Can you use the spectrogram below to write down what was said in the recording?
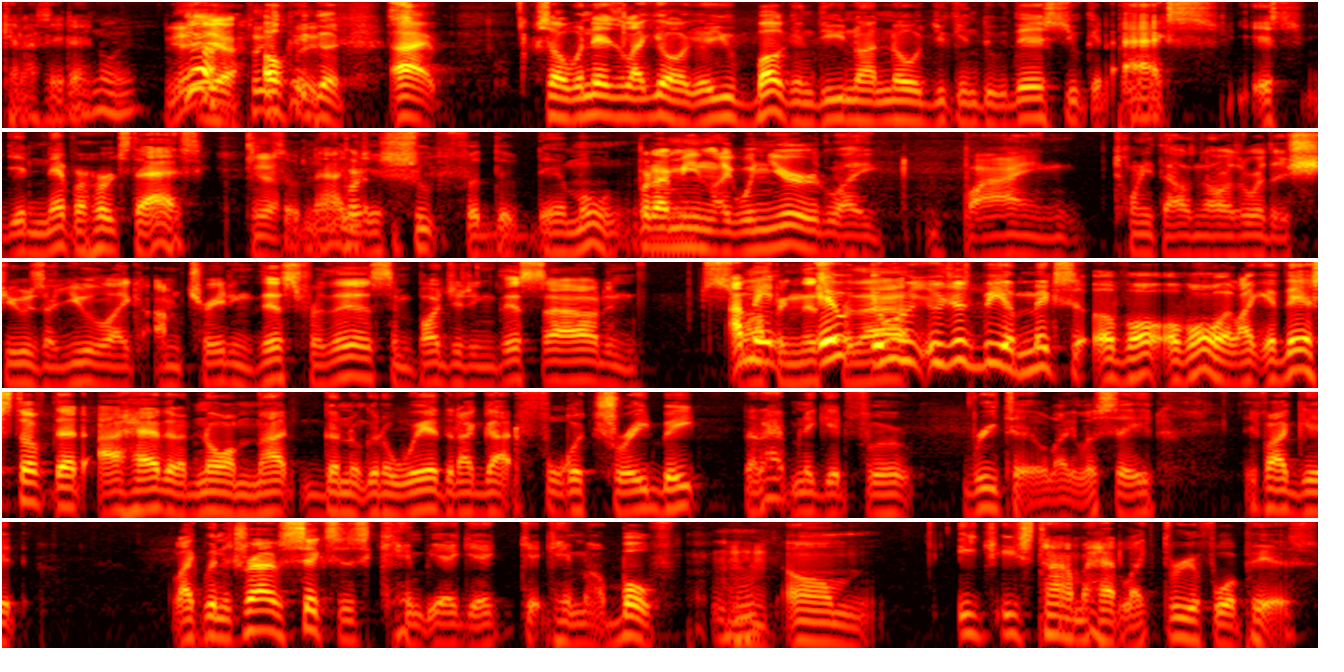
Can I say that? No. Yeah. Yeah. Please, okay, please. good. All right. So when they're like, "Yo, yo, you bugging? Do you not know you can do this? You can ask. It's it never hurts to ask." Yeah. So now But- you just shoot for the damn moon. But I mean, like when you're like buying twenty thousand dollars worth of shoes, are you like, I'm trading this for this and budgeting this out and I mean, this it, for it, would, it would just be a mix of all of all. Like if there's stuff that I have that I know I'm not gonna gonna wear that I got for trade bait that I happen to get for retail. Like let's say if I get like when the Travis Sixes came yeah, get, get- came out both. Mm-hmm. Um, each each time I had like three or four pairs.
